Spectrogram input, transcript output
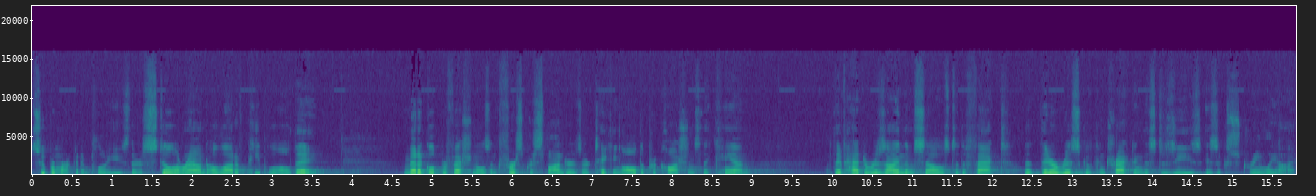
supermarket employees. There's still around a lot of people all day. Medical professionals and first responders are taking all the precautions they can They've had to resign themselves to the fact that their risk of contracting this disease is extremely high,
